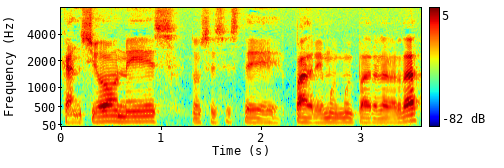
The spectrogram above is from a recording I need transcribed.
canciones. Entonces, este padre, muy, muy padre, la verdad.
